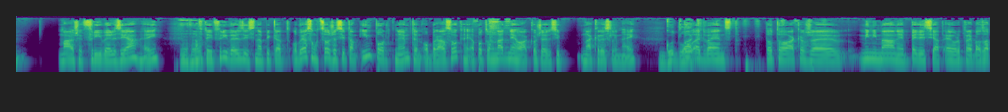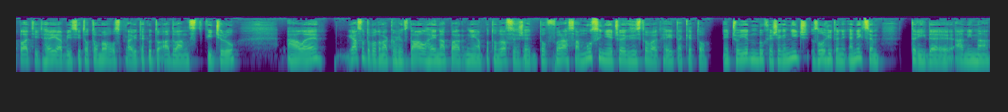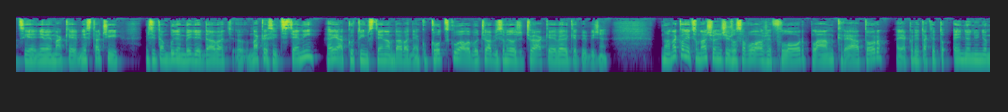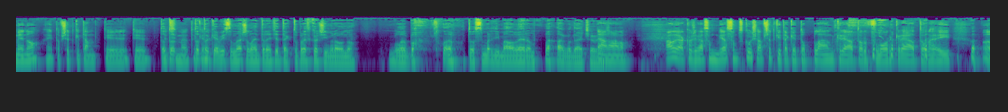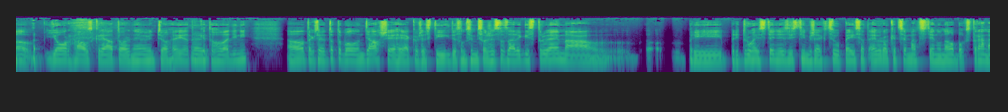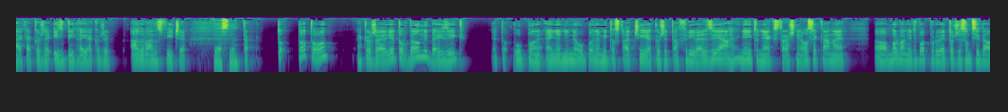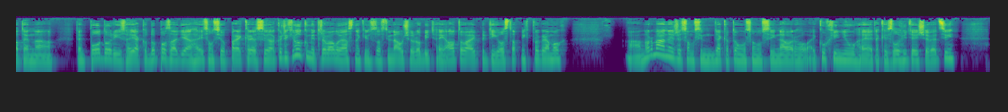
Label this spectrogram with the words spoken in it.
má, že free verzia, hej, a v tej free verzii si napríklad, lebo ja som chcel, že si tam importnem ten obrázok hej, a potom nad neho akože si nakreslím, hej. Good Too luck. advanced. Toto akože minimálne 50 eur treba zaplatiť, hej, aby si toto mohol spraviť, takúto advanced feature. Ale ja som to potom akože vzdal, hej, na pár dní a potom zase, že to frasa musí niečo existovať, hej, takéto. Niečo jednoduché, však nič zložité. Ja nechcem 3D animácie, neviem aké. Mne stačí, že si tam budem vedieť dávať, e, nakresliť steny, hej, ako tým stenám dávať nejakú kocku, alebo čo, aby som vedel, že čo aké je veľké približne. No a nakoniec som našiel niečo, čo sa volá, že Floor Plan Creator, hej, akože takéto eňoňuňo meno, hej, to všetky tam tie, tie Toto, majú také. toto keby som našiel na internete, tak to preskočím rovno. Lebo, lebo to smrdí malverom. Alebo dačo. Áno, áno. Ale akože ja som, ja som skúšal všetky takéto plán kreator, floor kreator, hej, uh, your house kreator, neviem čo, hej, takéto hovadiny. Uh, takže toto bolo len ďalšie, hej, akože z tých, kde som si myslel, že sa zaregistrujem a pri, pri druhej stene zistím, že chcú 50 eur, keď chcem mať stenu na oboch stranách, akože izby, hej, akože advanced feature. Jasné. Tak to, toto, akože je to veľmi basic, je to úplne, eňo, ňoňo, úplne mi to stačí, akože tá free verzia, nie je to nejak strašne osekané, Uh, normálne to podporuje to, že som si dal ten, uh, ten pôdorys, hej, ako do pozadia, hej, som si ho prekreslil, akože chvíľku mi trvalo jasné, kým som sa s tým naučil robiť, hej, ale to aj pri tých ostatných programoch. A normálne, že som si, vďaka tomu som si navrhol aj kuchyňu, hej, aj také zložitejšie veci.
